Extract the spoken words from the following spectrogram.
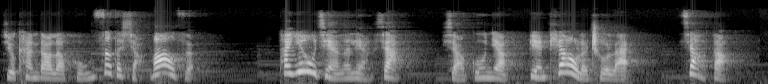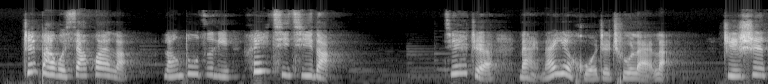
就看到了红色的小帽子。他又剪了两下，小姑娘便跳了出来，叫道：“真把我吓坏了！狼肚子里黑漆漆的。”接着，奶奶也活着出来了，只是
